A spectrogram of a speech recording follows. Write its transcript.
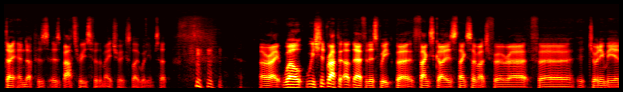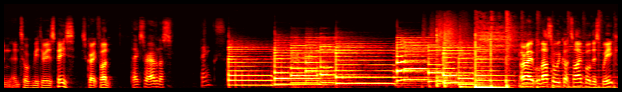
don't end up as, as batteries for the Matrix, like William said. All right. Well, we should wrap it up there for this week. But thanks, guys. Thanks so much for uh, for joining me and, and talking me through this piece. It's great fun. Thanks for having us. Thanks. All right, well, that's all we've got time for this week.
